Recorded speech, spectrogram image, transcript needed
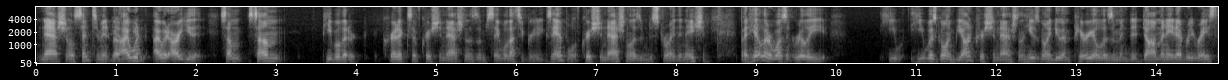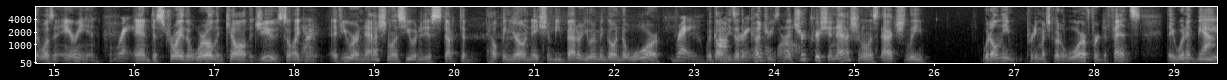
national sentiment. But I would I would argue that some some people that are critics of Christian nationalism say, well, that's a great example of Christian nationalism destroying the nation. But Hitler wasn't really he he was going beyond Christian nationalism. He was going to imperialism and to dominate every race that wasn't Aryan Right. and destroy the world and kill all the Jews. So like Right. if you were a nationalist, you would have just stuck to helping your own nation be better. You wouldn't have been going to war Right. with all these other Conquering the countries. And a true Christian nationalist actually would only pretty much go to war for defense. They wouldn't be Yeah.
